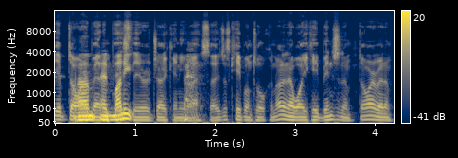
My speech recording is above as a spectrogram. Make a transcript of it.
Yep, don't worry Um, about and them. money-. They're a joke anyway, so just keep on talking. I don't know why you keep binging them. Don't worry about them.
